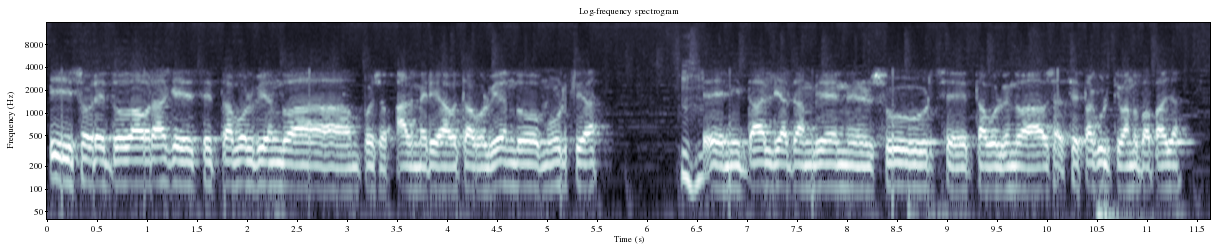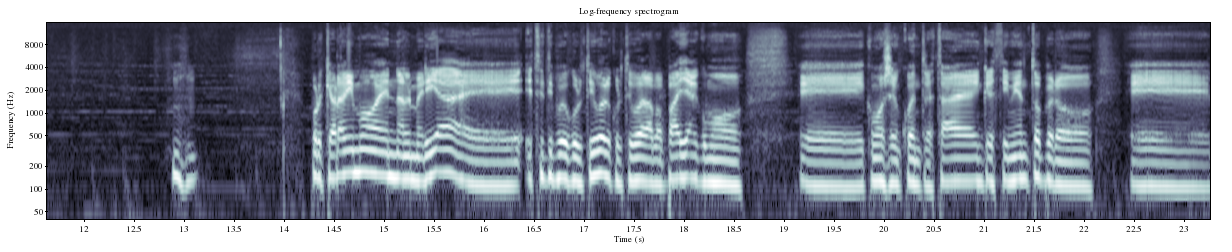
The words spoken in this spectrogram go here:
y sobre todo ahora que se está volviendo a pues Almería está volviendo, Murcia, en Italia también en el sur se está volviendo a, o sea, se está cultivando papaya. Porque ahora mismo en Almería eh, este tipo de cultivo, el cultivo de la papaya, ¿cómo, eh, cómo se encuentra? Está en crecimiento, pero eh,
